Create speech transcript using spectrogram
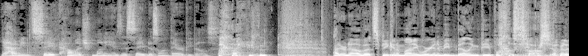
yeah, I mean, save, how much money has this saved us on therapy bills? I don't know, but speaking of money, we're going to be billing people so shortly.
